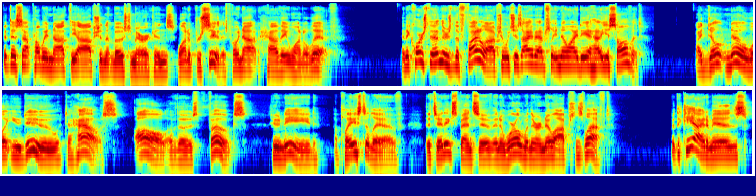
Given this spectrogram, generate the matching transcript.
but that's not probably not the option that most Americans want to pursue. That's probably not how they want to live. And of course, then there's the final option, which is I have absolutely no idea how you solve it. I don't know what you do to house all of those folks who need a place to live that's inexpensive in a world when there are no options left. But the key item is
